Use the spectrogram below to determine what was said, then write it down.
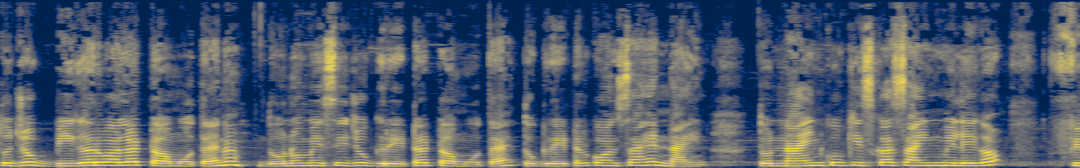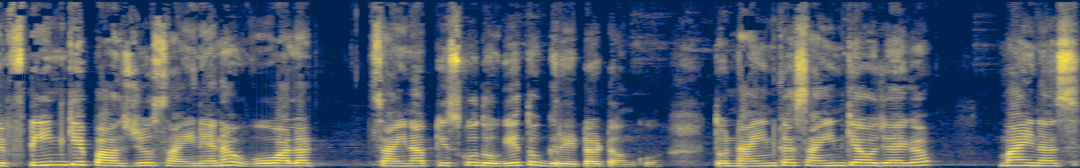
तो जो बिगर वाला टर्म होता है ना, दोनों में से जो ग्रेटर टर्म होता है तो ग्रेटर कौन सा है? नाइन तो नाइन को किसका साइन मिलेगा? फिफ्टीन के पास जो साइन है ना, वो वाला साइन आप किसको दोगे? तो ग्रेटर टर्म को। तो नाइन का साइन क्या हो जाएगा? माइनस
